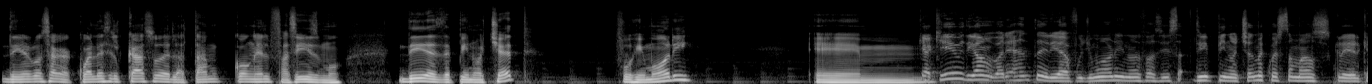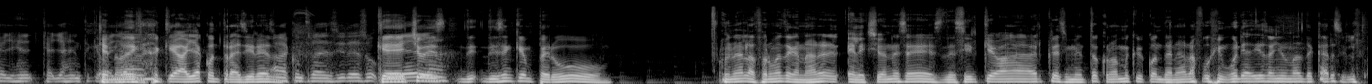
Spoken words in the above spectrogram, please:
Daniel Gonzaga, ¿cuál es el caso de la TAM con el fascismo? Di desde Pinochet, Fujimori, em, Que aquí, digamos, varias gente diría, Fujimori no es fascista. Pinochet me cuesta más creer que haya, gen- que haya gente que, que no vaya diga que vaya a contradecir eso. a contradecir eso. Que de hecho es, di- dicen que en Perú una de las formas de ganar e- elecciones es decir que va a haber crecimiento económico y condenar a Fujimori a 10 años más de cárcel.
